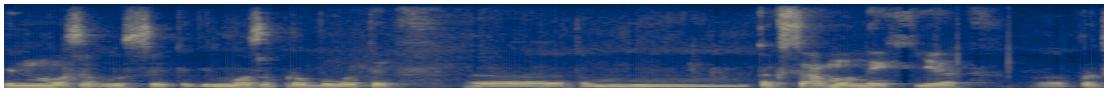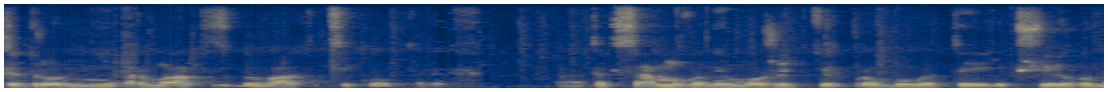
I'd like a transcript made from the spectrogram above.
Він може глушити, він може пробувати там. Так само у них є протидронні гармати збивати ці коптери. Так само вони можуть пробувати, якщо його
